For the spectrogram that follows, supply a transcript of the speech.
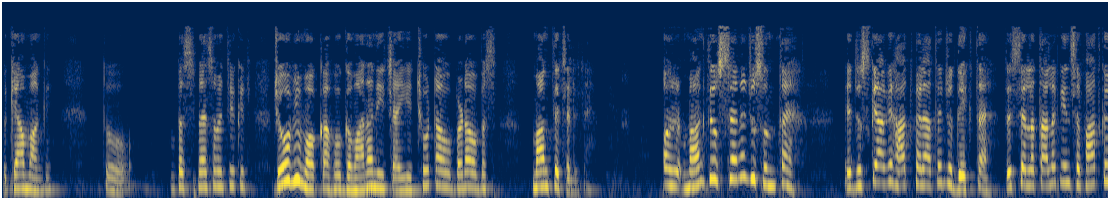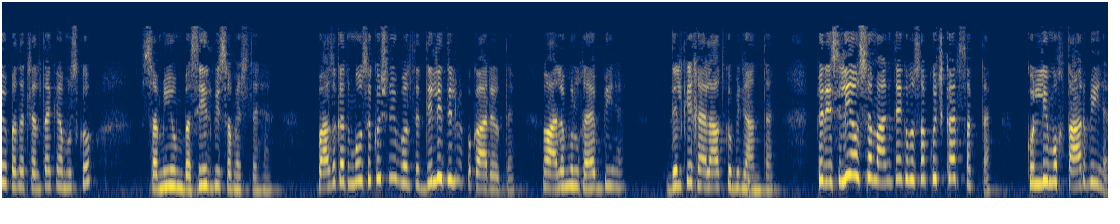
وہ کیا مانگے تو بس میں سمجھتی ہوں کہ جو بھی موقع ہو گنوانا نہیں چاہیے، چھوٹا ہو، بڑا ہو، بس مانگتے چلے جائیں۔ اور مانگتے اس سے نا جو سنتا ہے، یا جس کے آگے ہاتھ پھیلاتے ہیں، جو دیکھتا ہے۔ تو اس سے اللہ تعالیٰ کی ان صفات کا بھی پتا چلتا ہے کہ ہم اس کو سمیم بصیر بھی سمجھتے ہیں۔ بازو کا تو منہ سے کچھ نہیں بولتے، دل ہی دل میں پکارے ہوتے ہیں۔ تو عالم الغیب بھی ہے، دل کے خیالات کو بھی جانتا ہے۔ پھر اس لیے اس سے مانگتے ہیں کہ وہ سب کچھ کر سکتا ہے۔ کلی مختار بھی ہے۔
